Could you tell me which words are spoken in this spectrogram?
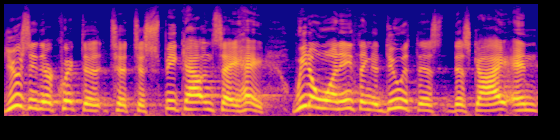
usually they're quick to, to, to speak out and say, hey, we don't want anything to do with this, this guy. And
